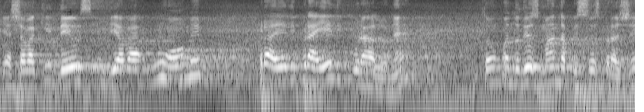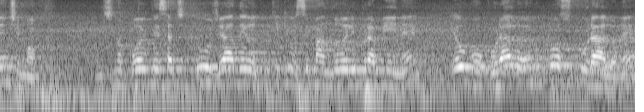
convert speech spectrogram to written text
que achava que Deus enviava um homem para ele, para ele curá-lo, né? Então, quando Deus manda pessoas para a gente, irmão, a gente não pode ter essa atitude, ah Deus, por que, que você mandou ele para mim, né? Eu vou curá-lo, eu não posso curá-lo, né?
